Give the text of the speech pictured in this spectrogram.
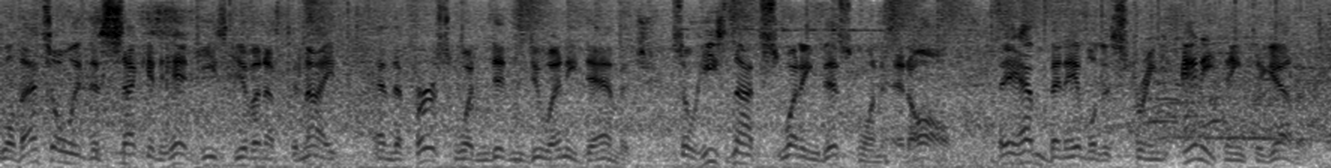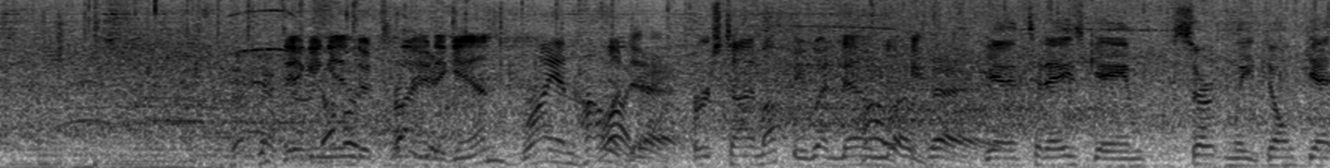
Well, that's only the second hit he's given up tonight, and the first one didn't do any damage. So he's not sweating this one at all. They haven't been able to string anything together. Digging in to try it again. Brian Holiday. Oh, first time up, he went down looking. Yeah, in today's game, certainly don't get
